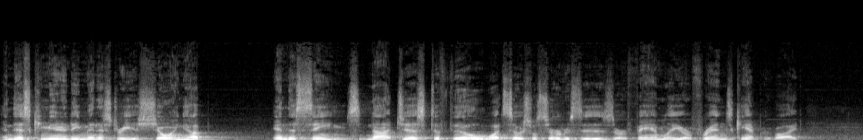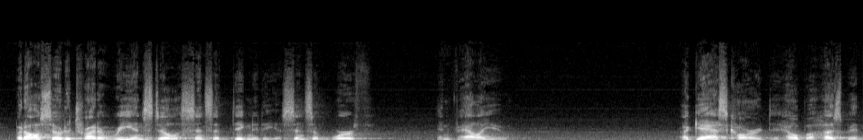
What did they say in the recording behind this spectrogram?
And this community ministry is showing up in the seams, not just to fill what social services or family or friends can't provide, but also to try to reinstill a sense of dignity, a sense of worth and value. A gas card to help a husband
